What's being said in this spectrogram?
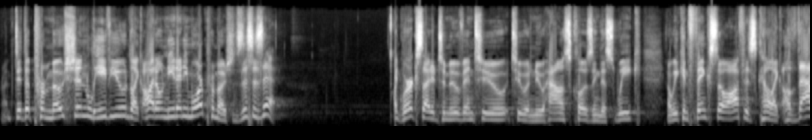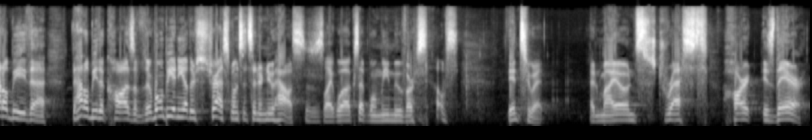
Right? Did the promotion leave you like, oh, I don't need any more promotions? This is it. Like we're excited to move into to a new house closing this week, and we can think so often it's kind of like, oh, that'll be the that'll be the cause of there won't be any other stress once it's in a new house. It's like, well, except when we move ourselves into it, and my own stressed heart is there.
